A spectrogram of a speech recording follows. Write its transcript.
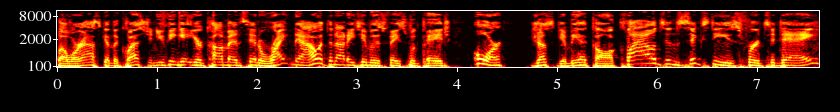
Well, we're asking the question. You can get your comments in right now at the 92 Moose Facebook page or just give me a call. Clouds and 60s for today.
